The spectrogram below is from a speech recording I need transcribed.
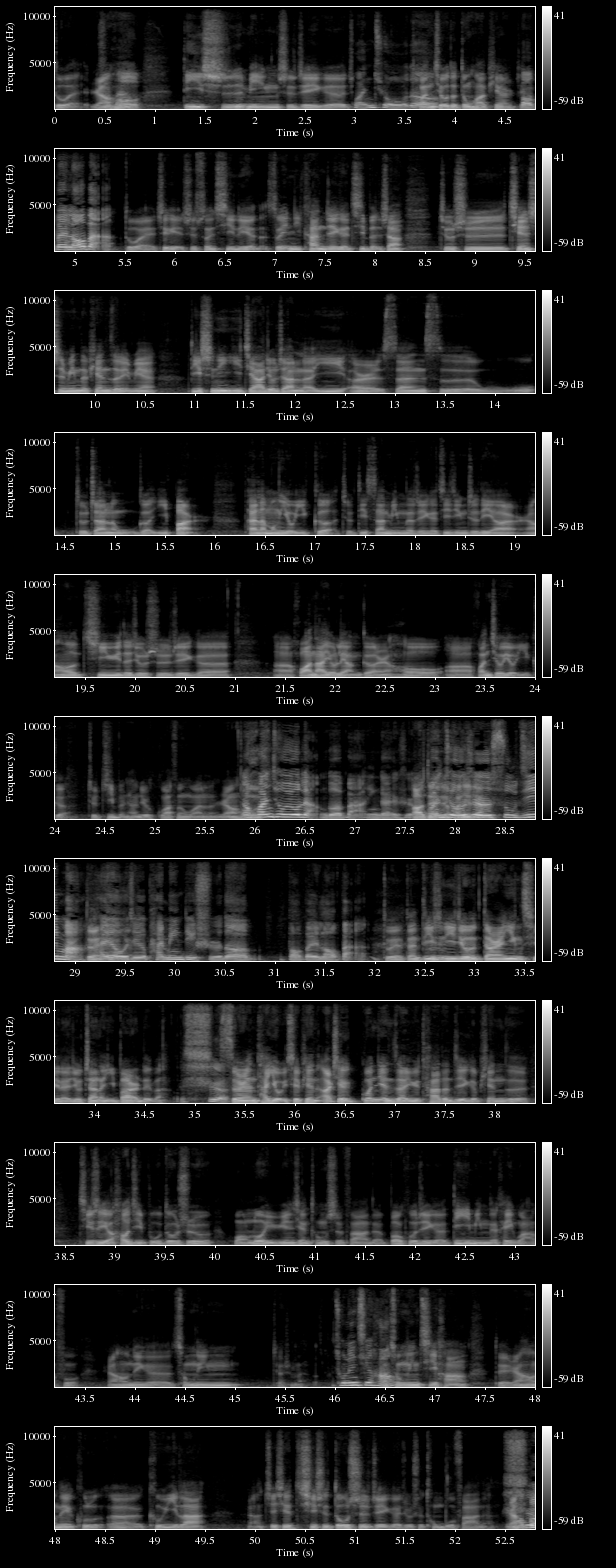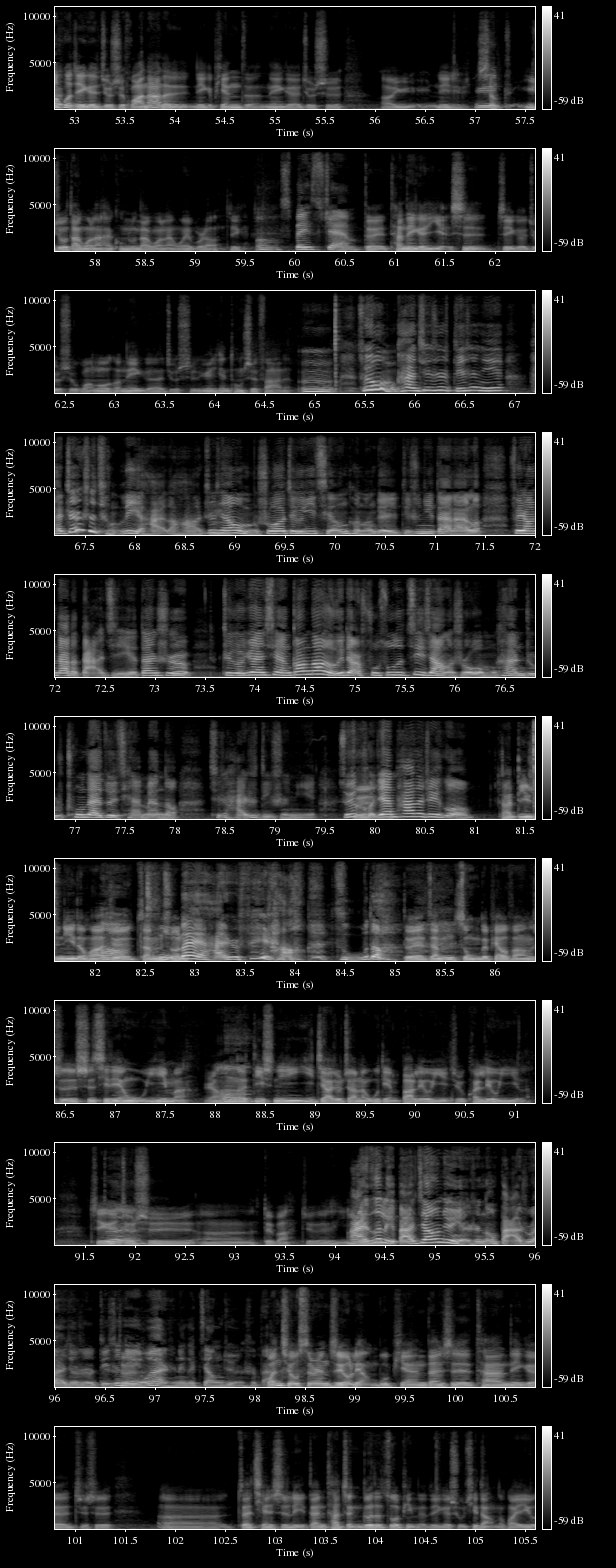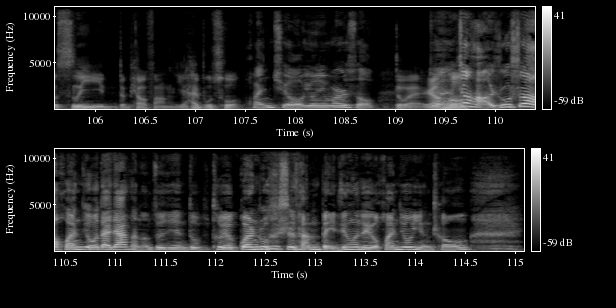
对，然后第十名是这个环球的环球的动画片宝贝老板。对，这个也是算系列的，所以你看这个基本上就是前十名的片子里面，迪士尼一家就占了一二三四五，就占了五个一半儿。派拉蒙有一个，就第三名的这个《寂静之地二》，然后其余的就是这个呃华纳有两个，然后啊、呃环球有一个，就基本上就瓜分完了。然呃，后环球有两个吧，应该是。啊对环球是对环球两个素鸡嘛，还有这个排名第十的宝贝老板。对，但迪士尼就当然硬气了，就占了一半儿，对吧？是，虽然它有一些片子，而且关键在于它的这个片子其实有好几部都是网络与院线同时发的，包括这个第一名的黑寡妇，然后那个丛林叫什么啊？丛林奇航。丛林奇航，对，然后那个库呃库伊拉。啊，这些其实都是这个就是同步发的，然后包括这个就是华纳的那个片子，那个就是呃宇那像宇宙大灌篮还是空中大灌篮，我也不知道这个。嗯，Space Jam。对它那个也是这个就是网络和那个就是院线同时发的。嗯，所以我们看，其实迪士尼还真是挺厉害的哈。之前嗯我们说这个疫情可能给迪士尼带来了非常大的打击，但是这个院线刚刚有一点复苏的迹象的时候，我们看就是冲在最前面的，其实还是迪士尼。所以可见它的这个它迪士尼的话，就咱们说备还是非常 足的。对，咱们总的票房是十七点五亿嘛，然后呢，嗯迪士尼一家就占了五点八六亿，就快六亿了。这个就是嗯、对吧？这个矮子里拔将军也是能拔出来，就是迪士尼永远是那个将军，是吧？环球虽然只有两部片，但是它那个就是呃在前十里，但是它整个的作品的这个暑期档的话，也有四亿的票房，也还不错。环球 Universal，对，然后正好如果说到环球，大家可能最近都特别关注的是咱们北京的这个环球影城。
